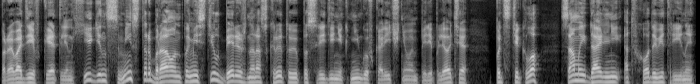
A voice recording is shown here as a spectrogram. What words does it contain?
Проводив Кэтлин Хиггинс, мистер Браун поместил бережно раскрытую посредине книгу в коричневом переплете под стекло, самый дальний от входа витрины,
